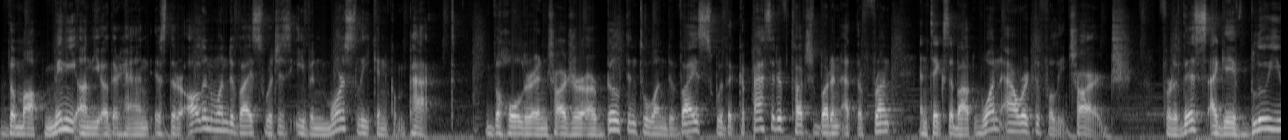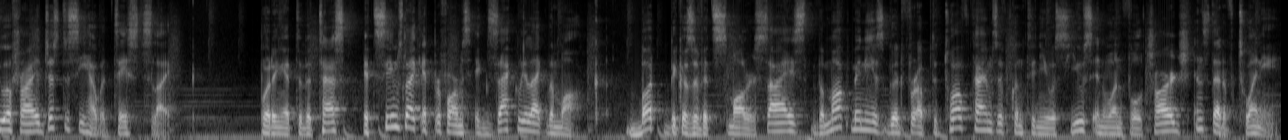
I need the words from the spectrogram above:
The Mok Mini, on the other hand, is their all-in-one device which is even more sleek and compact. The holder and charger are built into one device with a capacitive touch button at the front and takes about one hour to fully charge. For this, I gave Blue U a try just to see how it tastes like. Putting it to the test, it seems like it performs exactly like the Mok. But because of its smaller size, the Mok Mini is good for up to 12 times of continuous use in one full charge instead of 20.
